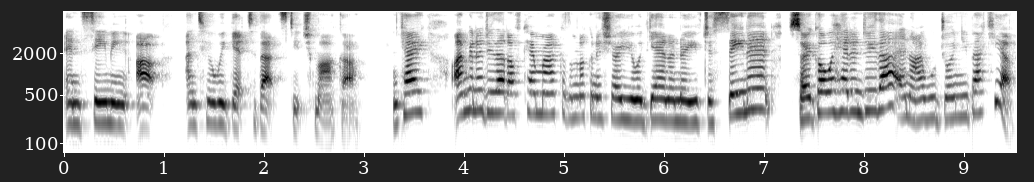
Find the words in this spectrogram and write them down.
and seaming up until we get to that stitch marker. Okay, I'm going to do that off camera because I'm not going to show you again. I know you've just seen it. So go ahead and do that and I will join you back here.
